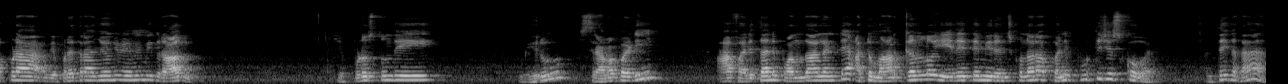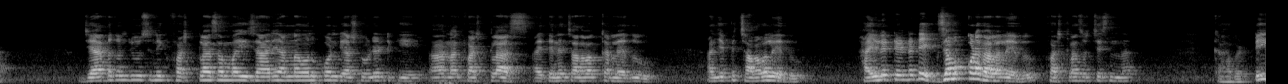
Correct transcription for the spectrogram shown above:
అప్పుడు ఆ విపరీత రాజయోగం ఏమీ మీకు రాదు. ఎప్పుడు వస్తుంది మీరు శ్రమపడి ఆ ఫలితాన్ని పొందాలంటే అటు మార్గంలో ఏదైతే మీరు ఎంచుకున్నారో ఆ పని పూర్తి చేసుకోవాలి. అంతే కదా? జాతకం చూసి నీకు ఫస్ట్ క్లాస్ అమ్మాయి ఈసారి అన్నాం అనుకోండి ఆ స్టూడెంట్కి నాకు ఫస్ట్ క్లాస్ అయితే నేను చదవక్కర్లేదు అని చెప్పి చదవలేదు. హైలైట్ ఏంటంటే ఎగ్జామ్కి కూడా వెళ్ళలేదు. ఫస్ట్ క్లాస్ వచ్చేసిందా? కాబట్టి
